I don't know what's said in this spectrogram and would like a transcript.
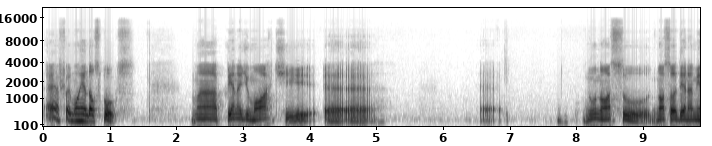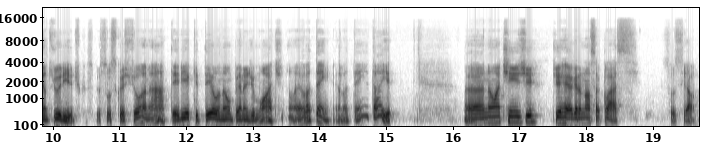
é, foi morrendo aos poucos. Uma pena de morte é, é, no nosso, nosso ordenamento jurídico. As pessoas questionam, ah, teria que ter ou não pena de morte? Não, ela tem, ela tem e está aí. Uh, não atinge, de regra, a nossa classe social.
